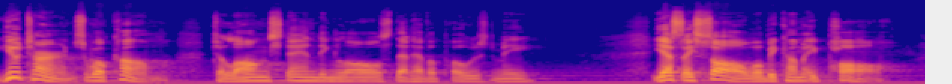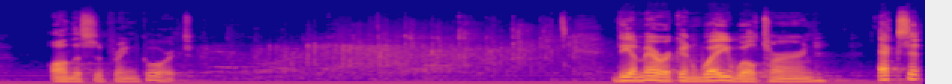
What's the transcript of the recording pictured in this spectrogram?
U turns will come to long standing laws that have opposed me. Yes, a Saul will become a Paul on the Supreme Court. The American way will turn. Exit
